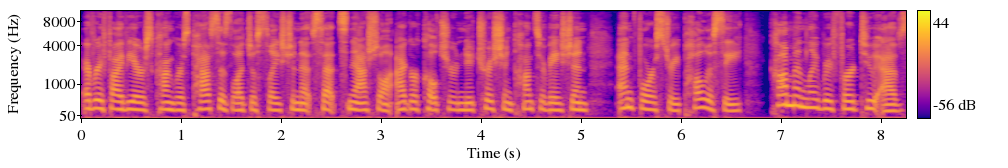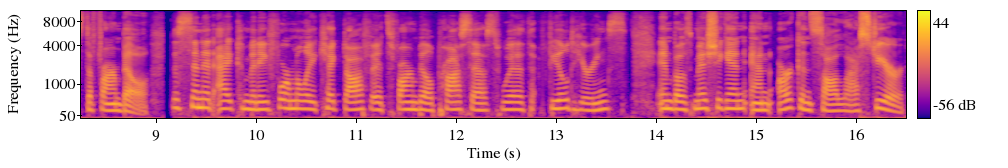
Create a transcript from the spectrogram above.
Every five years, Congress passes legislation that sets national agriculture, nutrition, conservation, and forestry policy, commonly referred to as the Farm Bill. The Senate Ag Committee formally kicked off its Farm Bill process with field hearings in both Michigan and Arkansas last year.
